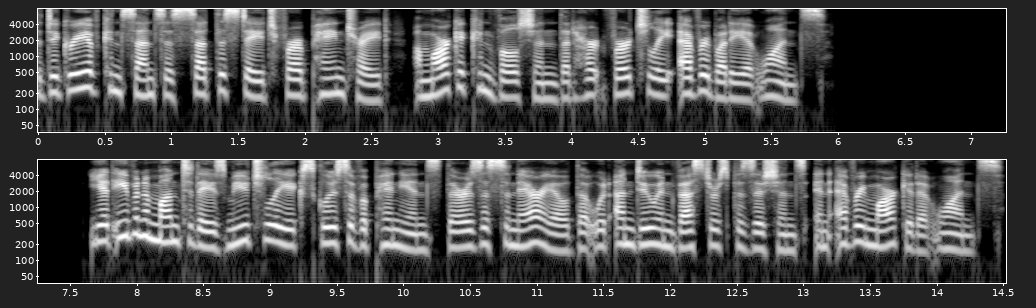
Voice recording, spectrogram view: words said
the degree of consensus set the stage for a pain trade, a market convulsion that hurt virtually everybody at once. Yet, even among today's mutually exclusive opinions, there is a scenario that would undo investors' positions in every market at once.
